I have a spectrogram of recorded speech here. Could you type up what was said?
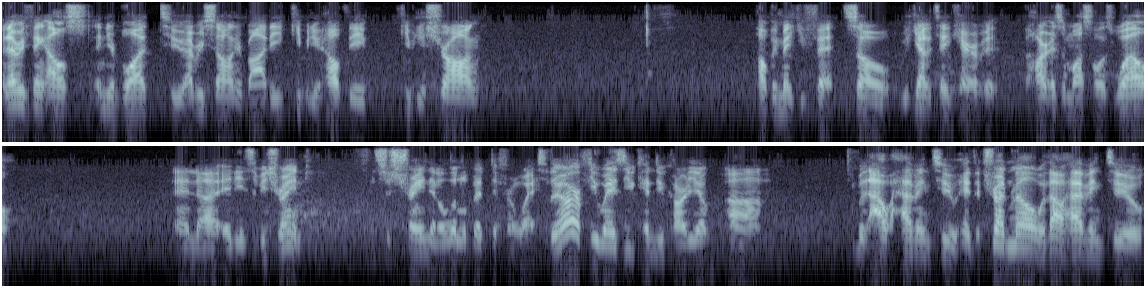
and everything else in your blood to every cell in your body, keeping you healthy, keeping you strong, helping make you fit. So we got to take care of it. The heart is a muscle as well, and uh, it needs to be trained. It's just trained in a little bit different way. So there are a few ways that you can do cardio um, without having to hit the treadmill, without having to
